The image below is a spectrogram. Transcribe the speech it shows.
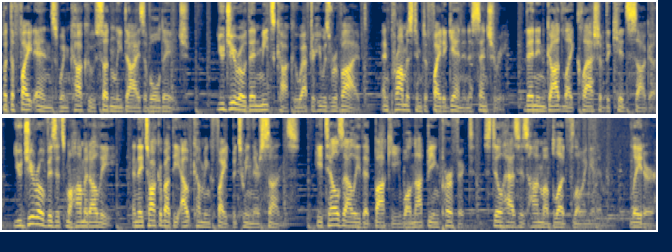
but the fight ends when Kaku suddenly dies of old age. Yujiro then meets Kaku after he was revived and promised him to fight again in a century. Then in godlike Clash of the Kids saga, Yujiro visits Muhammad Ali, and they talk about the outcoming fight between their sons. He tells Ali that Baki, while not being perfect, still has his Hanma blood flowing in him. Later,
